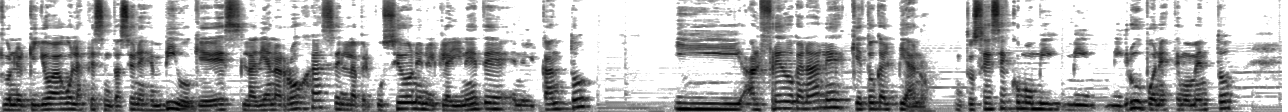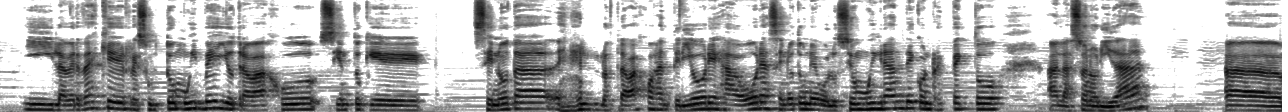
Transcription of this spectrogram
con el que yo hago las presentaciones en vivo, que es la Diana Rojas en la percusión, en el clarinete, en el canto, y Alfredo Canales que toca el piano. Entonces ese es como mi grupo en este momento. Y la verdad es que resultó muy bello trabajo. Siento que se nota en los trabajos anteriores, ahora se nota una evolución muy grande con respecto a la sonoridad, a,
